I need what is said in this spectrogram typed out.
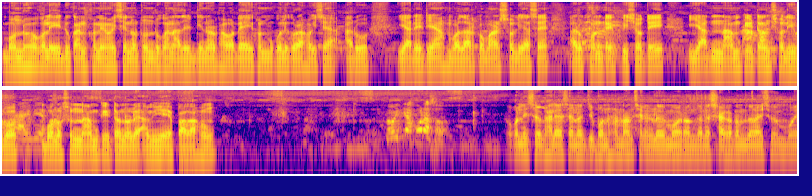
বন্ধুসকল এই দোকানখনে হৈছে নতুন দোকান। আজিৰ দিনৰ ভাগতে এইখন মুকলি কৰা হৈছে আৰু ইয়াত এতিয়া বজাৰ কমাৰ চলি আছে আৰু খন্তেক পিছতেই ইয়াত নাম কীৰ্তন চলিব। বলকচোন নাম কীৰ্তনলৈ আমি এপাক আহোঁ। সকল নিশ্চয় ভালে আছে। ন জীৱন সন্ধান চেনেললৈ মই ৰঞ্জনে স্বাগতম জনাইছোঁ। মই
